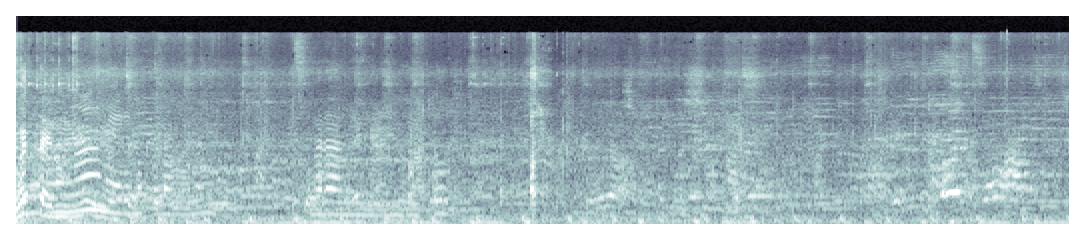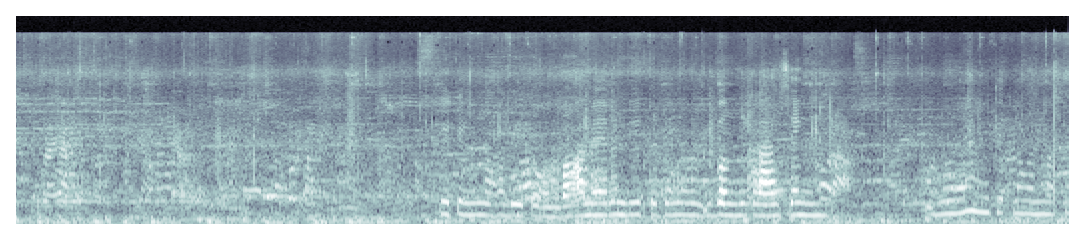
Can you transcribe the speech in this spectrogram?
Ano na, meron na ano. Maraming dito. Titingin ako dito kung baka meron dito din ng ibang klaseng ano yan, cute naman ito.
